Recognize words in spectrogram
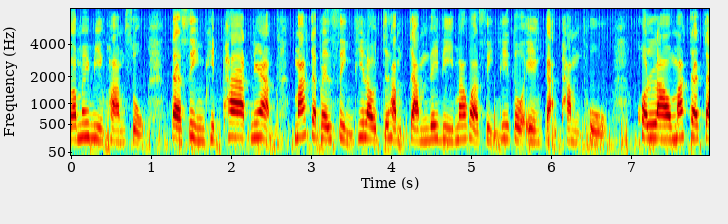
ก็ไม่มีความสุข แต่สิ่งผิดพลาดเนี่ยมักจะเป็นสิ่งที่เราจำจำได้ดีมากกว่าสิ่งที่ตัวเองกระทำถูก คนเรามักจะจ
